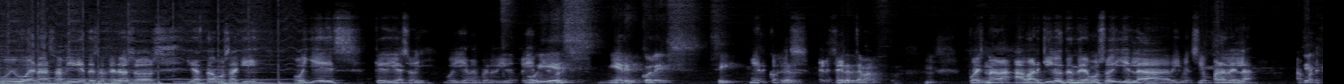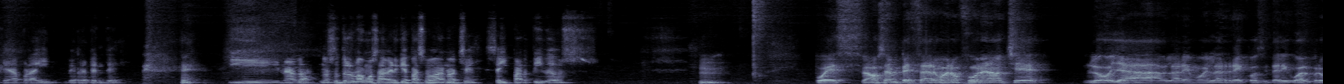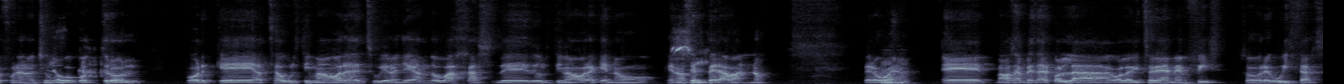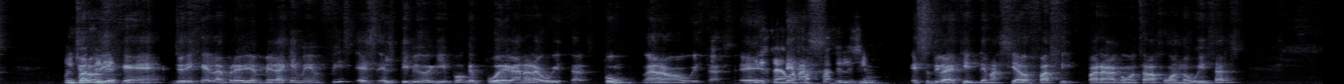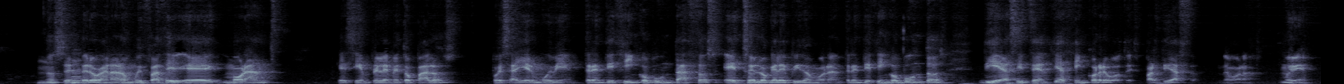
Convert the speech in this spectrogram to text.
Muy buenas, amiguetes ojerosos. Ya estamos aquí. Hoy es. ¿Qué día es hoy? Oye, me he perdido. Hoy, es miércoles. Sí. Miércoles. Perfecto. de marzo. Pues nada, a Barky lo tendremos hoy en la dimensión paralela. Aparecerá por ahí, de repente. Y nada, nosotros vamos a ver qué pasó anoche. Seis partidos. Hmm. Pues vamos a empezar. Bueno, fue una noche. Luego ya hablaremos en las recos y tal igual, pero fue una noche un poco troll porque hasta última hora estuvieron llegando bajas de, última hora que no, que no se esperaban, ¿no? Pero bueno, eh, vamos a empezar con la, con la victoria de Memphis sobre Wizards. Yo lo dije, ¿eh? Yo dije en la previa, me da que Memphis es el típico equipo que puede ganar a Wizards. ¡Pum! Ganaron a Wizards. Eh, facilísimo. Eso te iba a decir, demasiado fácil. Para como estaba jugando Wizards, no sé, pero ganaron muy fácil. Eh, Morant, que siempre le meto palos, pues ayer muy bien, 35 puntazos, esto es lo que le pido a Morán, 35 puntos, 10 asistencias, 5 rebotes, partidazo de Morán, muy bien.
